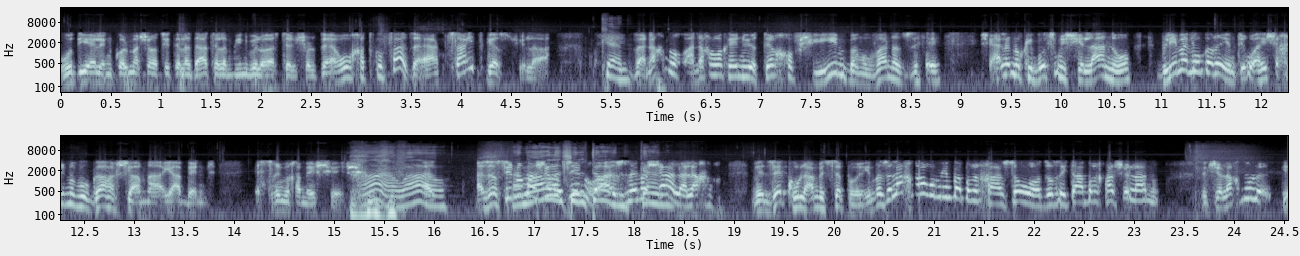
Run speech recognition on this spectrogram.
ווודי אלן, כל מה שרצית לדעת על המין ולא יעשת לשאול, זה היה רוח התקופה, זה היה הצייטגס שלה. כן. ואנחנו רק היינו יותר חופשיים במובן הזה שהיה לנו קיבוץ משלנו, בלי מבוגרים. תראו, האיש הכי מבוגר שם היה בן 25-6. אה, וואו. אז עשינו מה שרצינו, אז למשל, כן. הלכנו, ואת זה כולם מספרים, אז הלכנו ערומים בבריכה, סורות, זאת הייתה הבריכה שלנו. וכשהלכנו ל... כן.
